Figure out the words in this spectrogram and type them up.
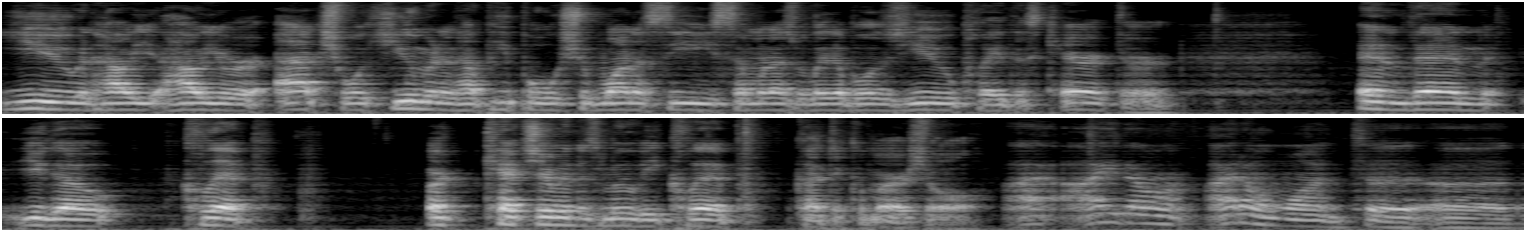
you and how you how you're actual human and how people should want to see someone as relatable as you play this character. And then you go clip, or catch him in this movie clip. Cut to commercial. I, I don't I don't want to uh,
